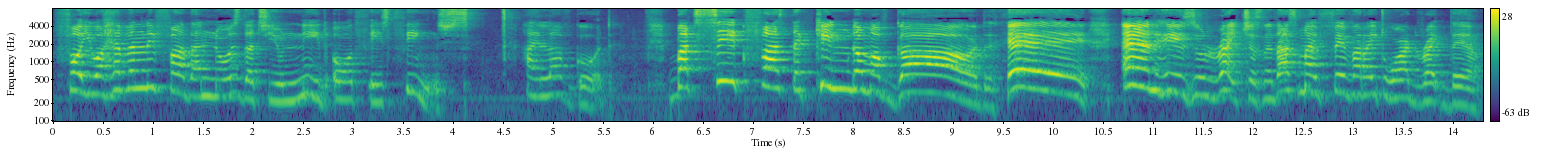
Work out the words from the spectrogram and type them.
For your heavenly Father knows that you need all these things. I love God. But seek first the kingdom of God. Hey! And his righteousness. That's my favorite word right there.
